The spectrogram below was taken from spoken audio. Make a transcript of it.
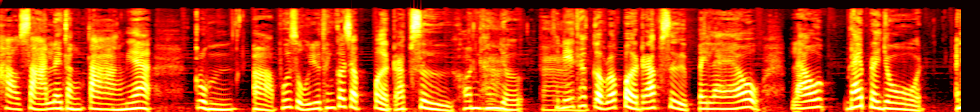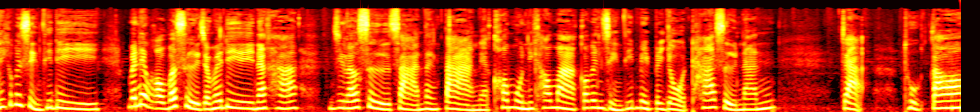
ข่าวสารอะไรต่างๆ เนี่ยกลุ่มอ่าผู้สูงอายุท่านก็จะเปิดรับสื่อค่อนข้างเยอะใช่ทีนี้ถ้าเกิดว่าเปิดรับสื่อไปแล้ว แล้วได้ประโยชน์ อันนี้ก็เป็นสิ่งที่ดี ไม่ได้บอกว่าสื่อจะไม่ดีนะคะ จริงๆแล้วสื่อสารต่างๆเนี่ยข้อมูลที่เข้ามาก็เป็นสิ่งที่มีประโยชน์ถ้าสื่อนั้น จะ ถูกต้อง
